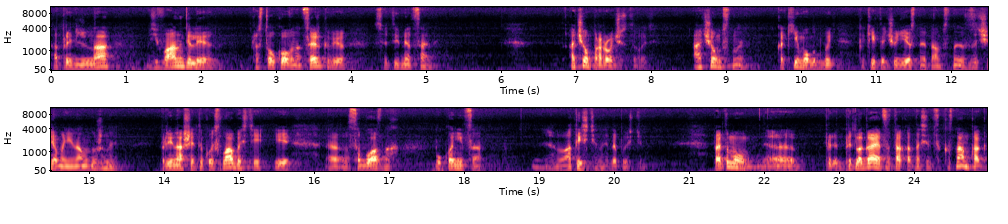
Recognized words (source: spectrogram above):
определена в Евангелии, растолкована церковью, святыми отцами. О чем пророчествовать? О чем сны? Какие могут быть какие-то чудесные там сны? Зачем они нам нужны? При нашей такой слабости и э, соблазнах уклониться э, от истины, допустим. Поэтому э, предлагается так относиться к снам, как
